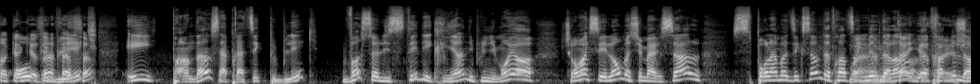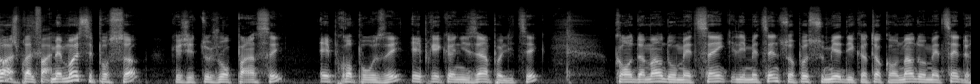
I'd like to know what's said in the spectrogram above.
au public et pendant sa pratique publique, va solliciter des clients, ni plus ni moins. Ah, je comprends que c'est long, M. Marissal. Pour la modique somme de 35 000 Ouais, temps, il offre 30 un 000 choix. je pourrais le faire. Mais moi, c'est pour ça que j'ai toujours pensé et proposé et préconisé en politique qu'on demande aux médecins que les médecins ne soient pas soumis à des quotas, qu'on demande aux médecins de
